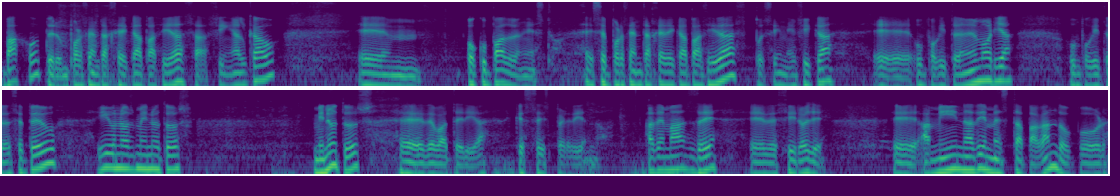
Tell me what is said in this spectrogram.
bajo, pero un porcentaje de capacidad a fin y al cabo em, ocupado en esto. Ese porcentaje de capacidad pues significa eh, un poquito de memoria, un poquito de CPU y unos minutos minutos eh, de batería que estáis perdiendo. Además de eh, decir, oye, a mí nadie me está pagando por,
